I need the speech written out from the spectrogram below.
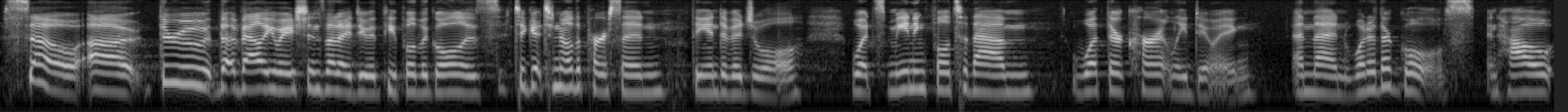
so uh, through the evaluations that I do with people, the goal is to get to know the person, the individual, what's meaningful to them, what they're currently doing, and then what are their goals, and how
